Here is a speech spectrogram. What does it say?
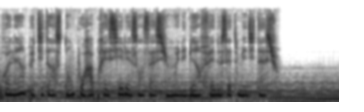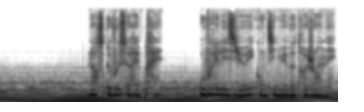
Prenez un petit instant pour apprécier les sensations et les bienfaits de cette méditation. Lorsque vous serez prêt, ouvrez les yeux et continuez votre journée.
